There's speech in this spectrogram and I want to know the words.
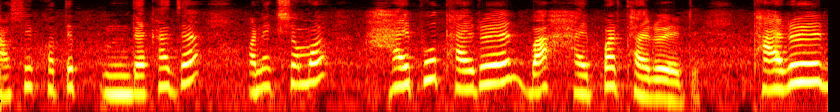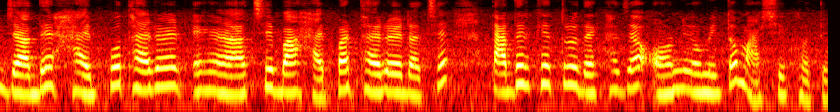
মাসিক হতে দেখা যায় অনেক সময় হাইপোথাইরয়েড বা হাইপার থাইরয়েড থাইরয়েড যাদের হাইপোথাইরয়েড আছে বা হাইপার থাইরয়েড আছে, তাদের ক্ষেত্রে দেখা যায় অনিয়মিত মাসিক হতে।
